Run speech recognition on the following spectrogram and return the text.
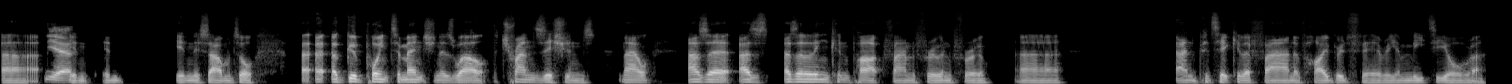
uh, yeah. in in in this album at all. A, a, good point to mention as well: the transitions. Now, as a as as a Linkin Park fan through and through, uh, and particular fan of Hybrid Theory and Meteora,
